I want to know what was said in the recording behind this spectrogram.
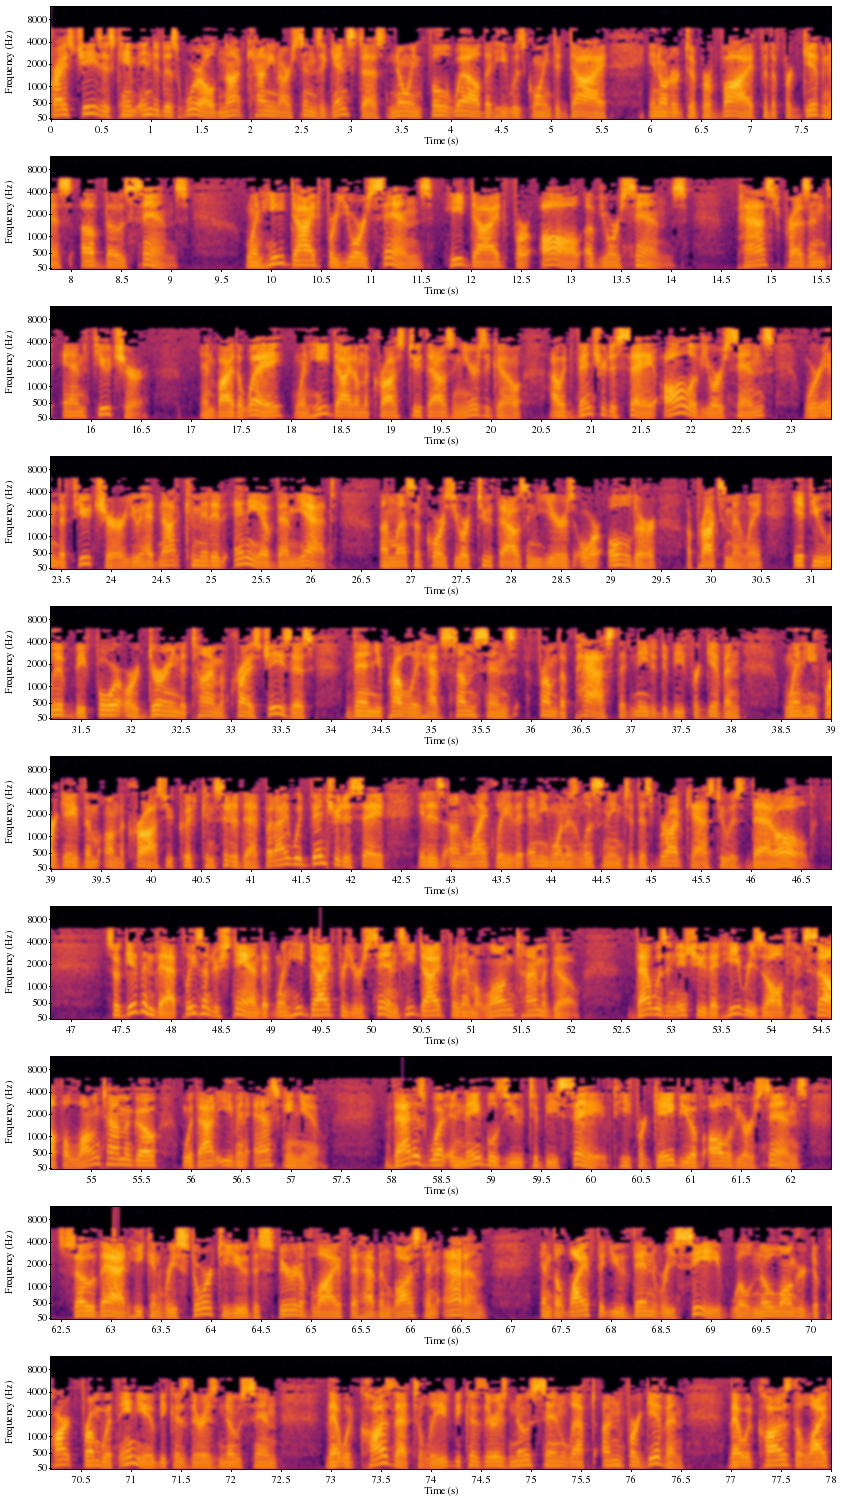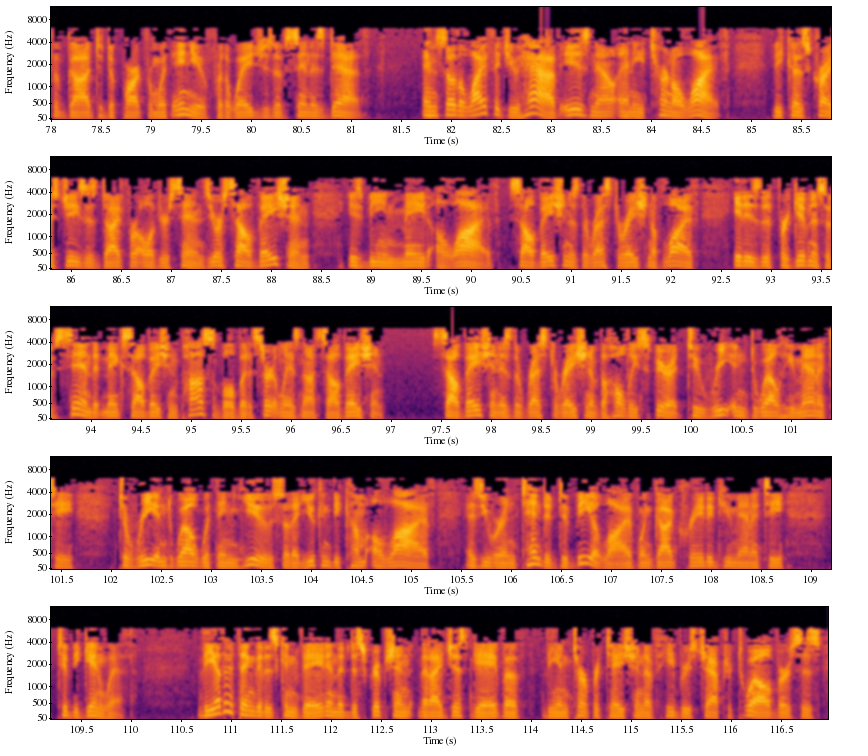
Christ Jesus came into this world not counting our sins against us, knowing full well that he was going to die in order to provide for the forgiveness of those sins. When he died for your sins, he died for all of your sins, past, present, and future. And by the way, when he died on the cross 2,000 years ago, I would venture to say all of your sins were in the future. You had not committed any of them yet unless of course you are 2,000 years or older, approximately. If you lived before or during the time of Christ Jesus, then you probably have some sins from the past that needed to be forgiven when he forgave them on the cross. You could consider that, but I would venture to say it is unlikely that anyone is listening to this broadcast who is that old. So given that, please understand that when he died for your sins, he died for them a long time ago. That was an issue that he resolved himself a long time ago without even asking you. That is what enables you to be saved. He forgave you of all of your sins so that he can restore to you the spirit of life that had been lost in Adam and the life that you then receive will no longer depart from within you because there is no sin that would cause that to leave because there is no sin left unforgiven that would cause the life of God to depart from within you for the wages of sin is death. And so the life that you have is now an eternal life because Christ Jesus died for all of your sins. Your salvation is being made alive. Salvation is the restoration of life. It is the forgiveness of sin that makes salvation possible, but it certainly is not salvation. Salvation is the restoration of the Holy Spirit to re-indwell humanity, to re-indwell within you so that you can become alive as you were intended to be alive when God created humanity to begin with. The other thing that is conveyed in the description that I just gave of the interpretation of Hebrews chapter 12 verses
